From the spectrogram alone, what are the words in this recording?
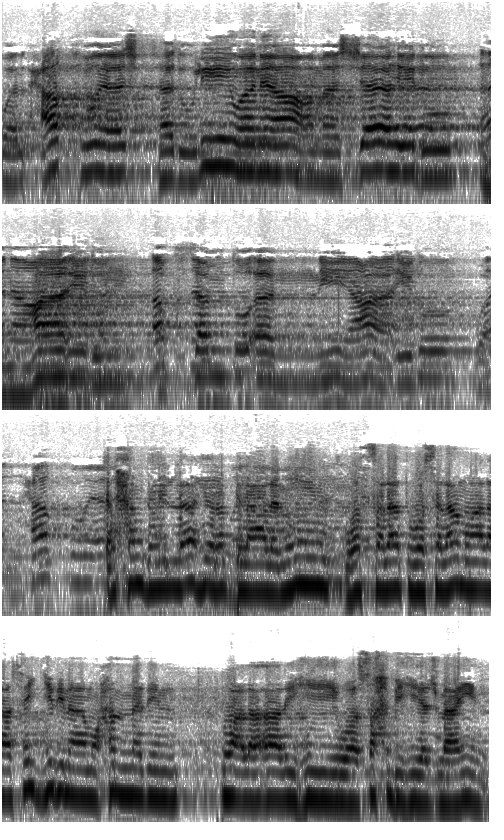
والحق يشهد لي ونعم الشاهد. أنا عائد أقسمت أني عائد والحق يشهد. الحمد لله رب العالمين والصلاة والسلام على سيدنا محمد وعلى آله وصحبه أجمعين.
